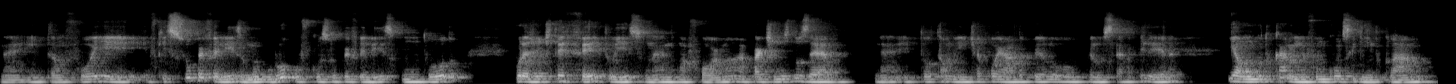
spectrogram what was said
Né? Então foi, eu fiquei super feliz, o meu grupo ficou super feliz como um todo por a gente ter feito isso, né, de uma forma partimos do zero, né, e totalmente apoiado pelo pelo Serra Pilheira e ao longo do caminho fomos conseguindo, claro,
